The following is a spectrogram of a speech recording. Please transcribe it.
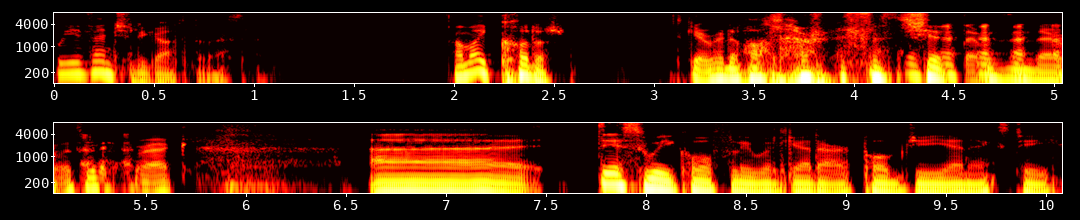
We eventually got to the wrestling. I might cut it to get rid of all that wrestling shit that was in there with Rick Rack. Uh, this week, hopefully, we'll get our PUBG NXT.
